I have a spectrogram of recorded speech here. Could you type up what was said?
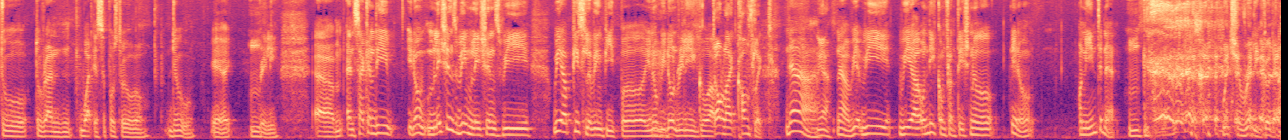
to to run what it's supposed to do. Yeah, Mm. really. Um, and secondly, you know, Malaysians being Malaysians, we we are peace loving people. You know, we mm. don't really go out. Don't like conflict. Nah, Yeah. no, we, we we are only confrontational. You know, on the internet. Mm. Which you're really good at,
